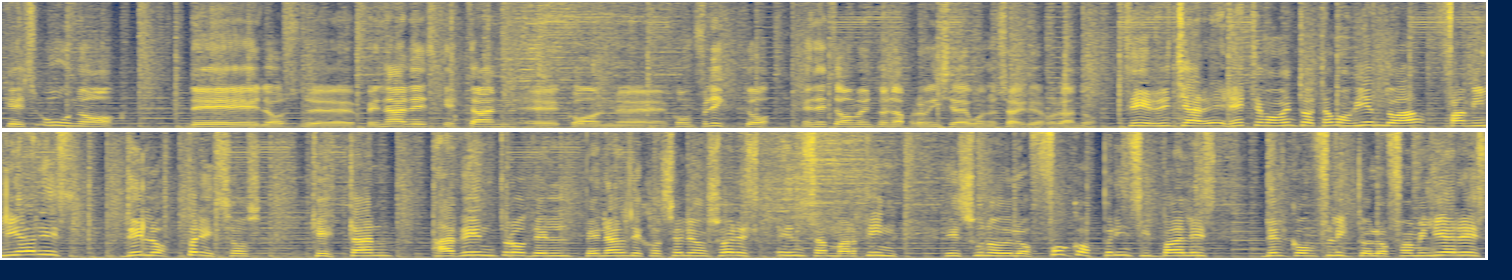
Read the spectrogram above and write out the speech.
que es uno de los eh, penales que están eh, con eh, conflicto en este momento en la provincia de Buenos Aires, Rolando. Sí, Richard, en este momento estamos viendo a familiares de los presos que están adentro del penal de José León Suárez en San Martín. Es uno de los focos principales del conflicto. Los familiares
